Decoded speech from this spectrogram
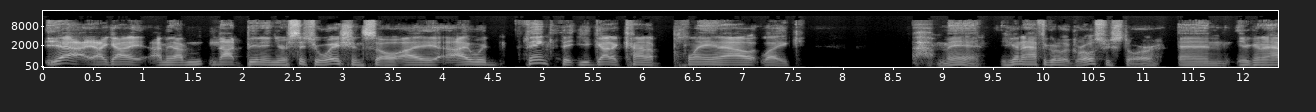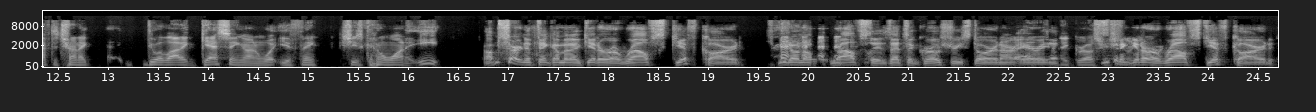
Yeah, like I, I mean, I've not been in your situation, so I, I would think that you got to kind of plan out like, oh, man, you're gonna have to go to the grocery store and you're gonna have to try to do a lot of guessing on what you think she's gonna want to eat. I'm starting to think I'm gonna get her a Ralph's gift card. You don't know what Ralph's is? That's a grocery store in our Yeah, area. a grocery You're gonna get her a Ralph's gift card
